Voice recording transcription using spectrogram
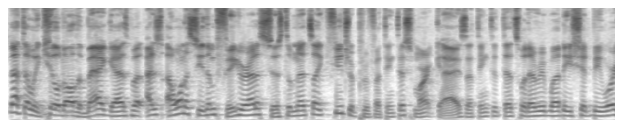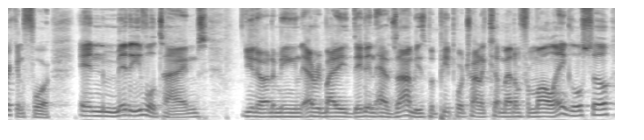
not that we killed all the bad guys, but I just I want to see them figure out a system that's like future proof. I think they're smart guys. I think that that's what everybody should be working for. In medieval times, you know what I mean. Everybody they didn't have zombies, but people were trying to come at them from all angles, so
